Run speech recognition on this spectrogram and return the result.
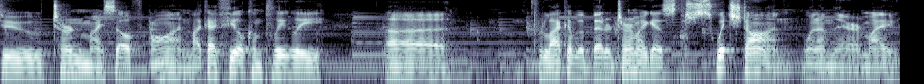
to turn myself on. Like I feel completely, uh, for lack of a better term, I guess, switched on when I'm there. My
